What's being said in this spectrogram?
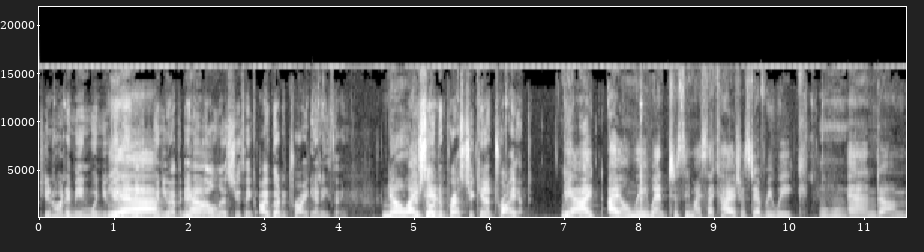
Do you know what I mean? When you get Yeah, any, when you have any no. illness, you think I've got to try anything. No, I You're so didn't. depressed you can't try it. Maybe. Yeah, I, I only went to see my psychiatrist every week. Mm-hmm. And um,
